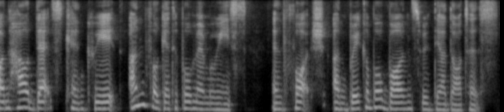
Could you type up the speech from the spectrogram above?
on how dads can create unforgettable memories and forge unbreakable bonds with their daughters.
